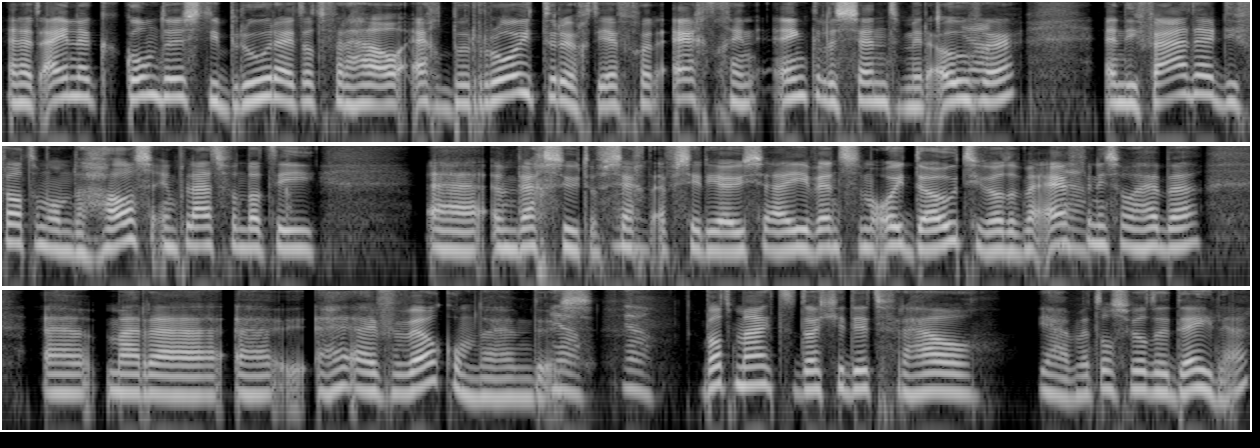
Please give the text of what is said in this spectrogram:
En uiteindelijk komt dus die broer uit dat verhaal echt berooid terug. Die heeft gewoon echt geen enkele cent meer over. Ja. En die vader die valt hem om de hals in plaats van dat hij uh, hem wegstuurt of zegt even serieus, uh, je wenst hem ooit dood, je wilde mijn erfenis al hebben. Uh, maar hij verwelkomde hem dus. Wat maakt dat je dit verhaal ja, met ons wilde delen?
